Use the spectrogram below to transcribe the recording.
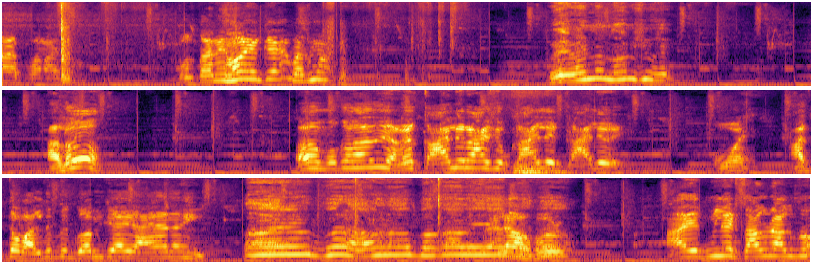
આવે ફોન આવે. બોલતા નહીં હોય કે બસમાં? વેવેણનું નામ શું છે? હાલો? હા મોકલાજી હવે કાલે રાખજો કાલે કાલે. ઓય આજ તો વાલદીપી ગોમ જાય આયા નહીં. આ એક મિનિટ ચાલુ રાખજો.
